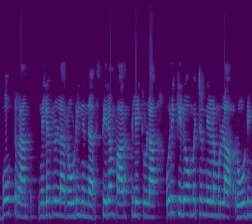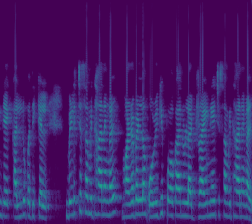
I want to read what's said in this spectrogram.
ബോട്ട് റാമ്പ് നിലവിലുള്ള റോഡിൽ നിന്ന് സ്ഥിരം വാർഫിലേക്കുള്ള ഒരു കിലോമീറ്റർ നീളമുള്ള റോഡിന്റെ കല്ലുപതിക്കൽ വെളിച്ച സംവിധാനങ്ങൾ മഴവെള്ളം ഒഴുകിപ്പോകാനുള്ള ഡ്രൈനേജ് സംവിധാനങ്ങൾ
